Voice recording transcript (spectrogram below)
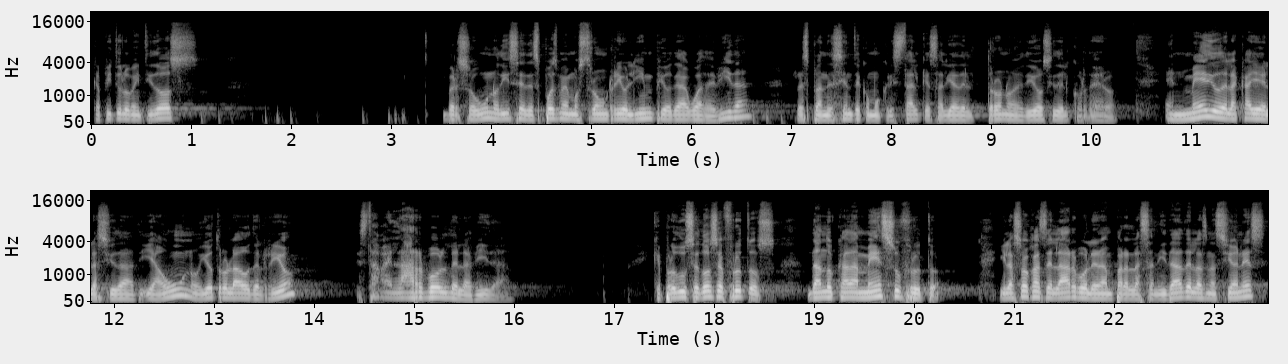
capítulo 22, verso 1 dice, después me mostró un río limpio de agua de vida, resplandeciente como cristal que salía del trono de Dios y del Cordero. En medio de la calle de la ciudad y a uno y otro lado del río estaba el árbol de la vida que produce doce frutos, dando cada mes su fruto. Y las hojas del árbol eran para la sanidad de las naciones.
